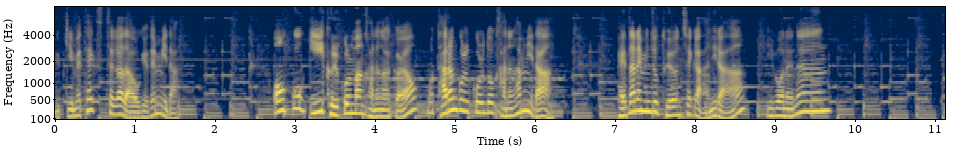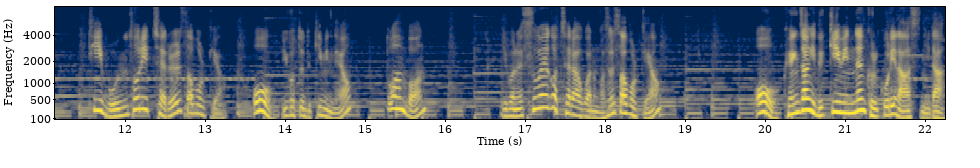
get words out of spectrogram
느낌의 텍스트가 나오게 됩니다 어, 꼭 이 글꼴만 가능할까요? 뭐 다른 글꼴도 가능합니다 배달의 민족 도연체가 아니라 이번에는 T 몬소리체를 써볼게요. 오 이것도 느낌 있네요. 또 한 번. 이번엔 스웨거체라고 하는 것을 써볼게요. 오 굉장히 느낌 있는 글꼴이 나왔습니다.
